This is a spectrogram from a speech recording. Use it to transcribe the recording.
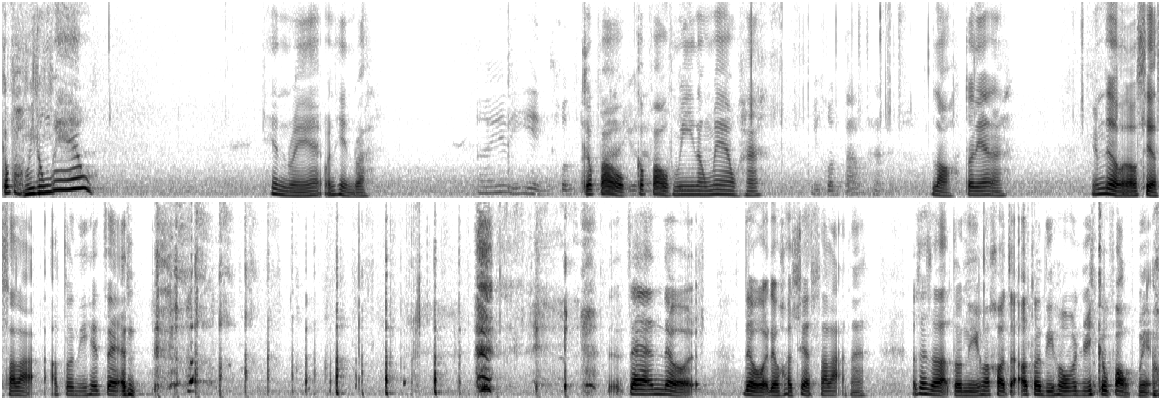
กระเป๋ามีน้องแมว เห็นไหมอะมันเห็นปะเอ้ยนี่เห็นคนตมกระเป๋าหอยู่นกระเป๋ามีน้องแมวฮะมีคนตามหาหรอ ตัวเนี้ยนะ งั้นเดี๋ยวเราเสียสละ เอาตัวนี้ให้แจน แจนเดี๋ยว เดี๋ยวเดี๋ยวเขาเสียสละนะเขาเสียสละตัวนี้เพราะเขาจะเอาตัวนี้เพราะมันมีกระเป๋าแมว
